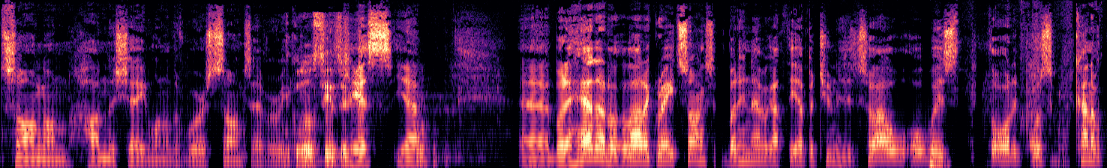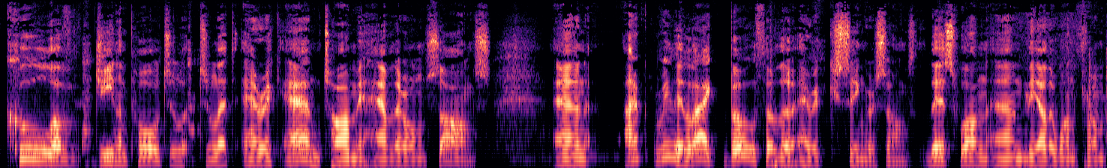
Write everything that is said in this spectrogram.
song on Hot in the Shade, one of the worst songs ever Little recorded by Caesar. Kiss. Yeah. Uh, but I had a lot of great songs, but he never got the opportunity. So I always thought it was kind of cool of Gene and Paul to to let Eric and Tommy have their own songs, and I really like both of the Eric Singer songs. This one and the other one from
